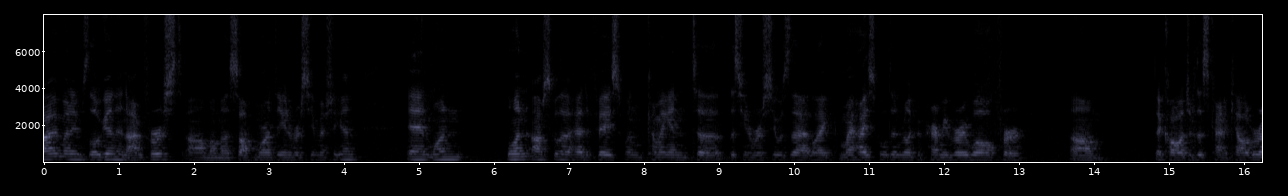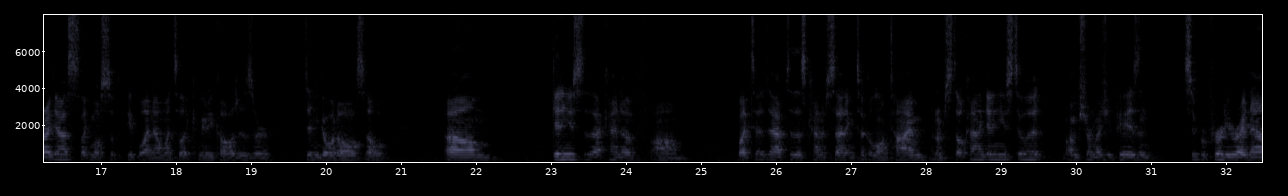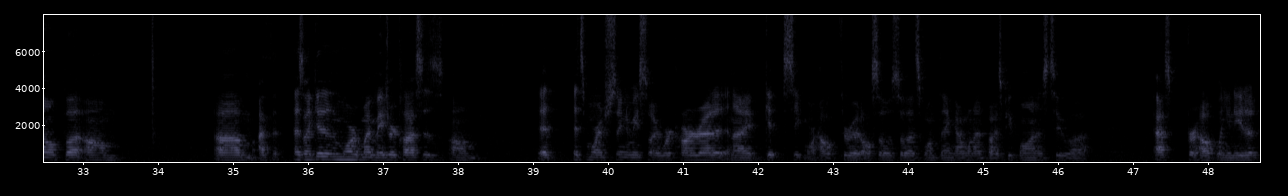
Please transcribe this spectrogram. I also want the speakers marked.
Speaker 1: Hi, my name is Logan, and I'm first. Um, I'm a sophomore at the University of Michigan, and one one obstacle that I had to face when coming into this university was that like my high school didn't really prepare me very well for um, a college of this kind of caliber. I guess like most of the people I know went to like community colleges or didn't go at all. So um, getting used to that kind of um, like to adapt to this kind of setting took a long time, and I'm still kind of getting used to it. I'm sure my GPA isn't super pretty right now, but um, um, I as I get into more of my major classes, um, it it's more interesting to me, so I work harder at it, and I get seek more help through it also. So that's one thing I want to advise people on is to uh, ask for help when you need it.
